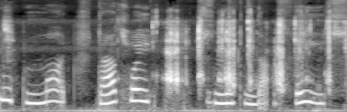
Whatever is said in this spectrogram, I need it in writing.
Not much. That's why she's making that face.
